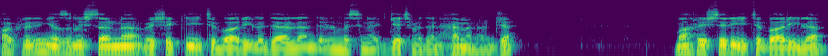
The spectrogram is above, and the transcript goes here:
Harflerin yazılışlarına ve şekli itibariyle değerlendirilmesine geçmeden hemen önce mahreçleri itibariyle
